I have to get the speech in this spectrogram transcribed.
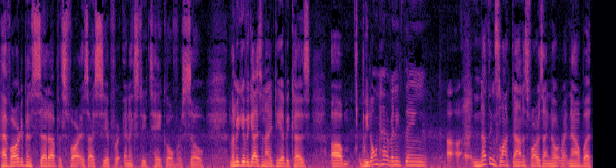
have already been set up as far as I see it for NXT TakeOver. So, let me give you guys an idea because um, we don't have anything uh, uh, nothing's locked down as far as I know it right now, but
